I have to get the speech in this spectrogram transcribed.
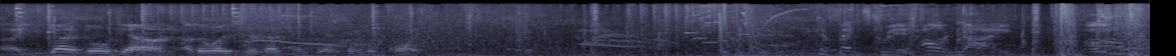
Uh, you gotta go down, otherwise you're not contesting the point. Defense grid online. Only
